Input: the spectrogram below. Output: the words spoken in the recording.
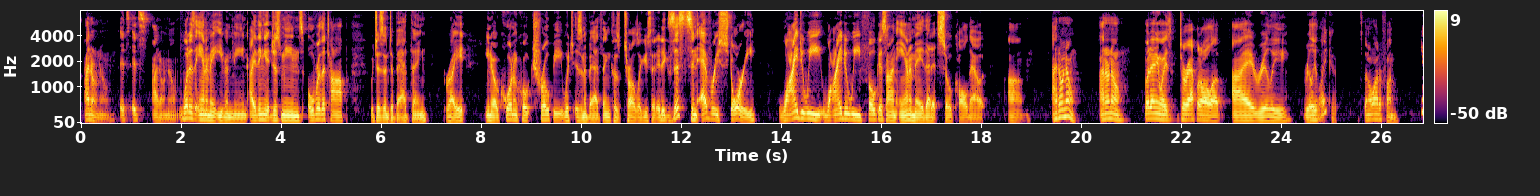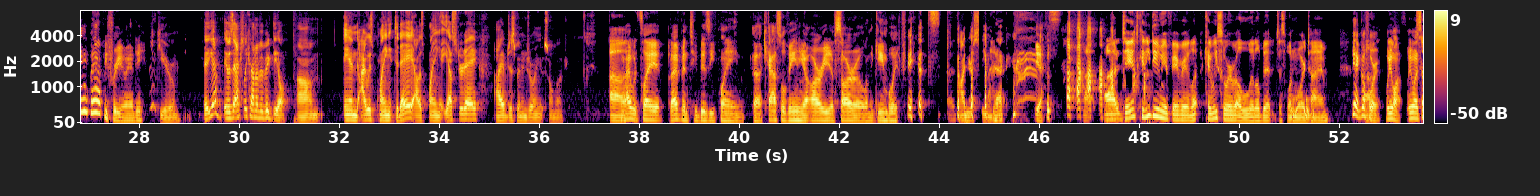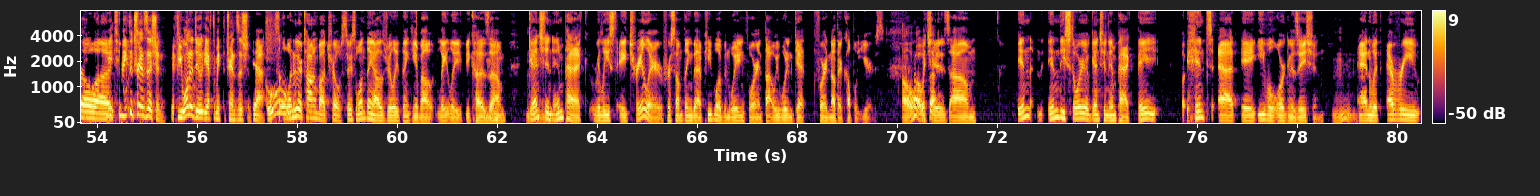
I don't know. It's it's I don't know. What does anime even mean? I think it just means over the top, which isn't a bad thing, right? You know, quote unquote tropey, which isn't a bad thing because Charles, like you said, it exists in every story. Why do we why do we focus on anime that it's so called out? Um I don't know. I don't know. But anyways, to wrap it all up, I really, really like it. It's been a lot of fun. I'm happy for you, Andy. Thank you. Uh, yeah, it was actually kind of a big deal. Um, and I was playing it today. I was playing it yesterday. I have just been enjoying it so much. Uh, I would play it, but I've been too busy playing uh, Castlevania Aria of Sorrow on the Game Boy Advance. On your Steam Deck. yes. uh, James, can you do me a favor and let, can we swerve a little bit just one more time? Yeah, go for it. What do you want? What do you want? So, uh, make, two- make the transition. If you want to do it, you have to make the transition. Yeah. So when we were talking about tropes, there's one thing I was really thinking about lately because Mhm. um, Genshin Impact released a trailer for something that people have been waiting for and thought we wouldn't get for another couple years, Oh, Oh, which is um, in in the story of Genshin Impact, they hint at a evil organization. Mm. And with every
